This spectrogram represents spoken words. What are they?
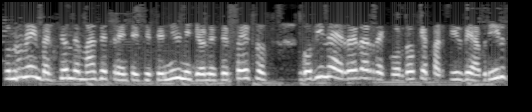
con una inversión de más de 37 mil millones de pesos. Godina Herrera recordó que a partir de abril,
